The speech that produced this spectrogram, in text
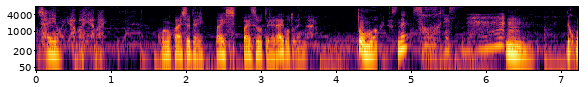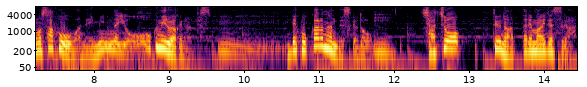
社員はやばいやばいこの会社ではいっぱい失敗すると偉いことになると思うわけですね。そうですね。うん。で、この作法はね、みんなよーく見るわけなんです。で、ここからなんですけど、ええ、社長というのは当たり前ですが、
